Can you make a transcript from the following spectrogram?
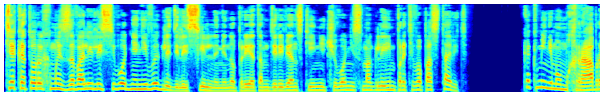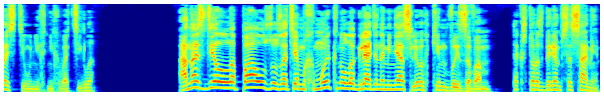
Те, которых мы завалили сегодня, не выглядели сильными, но при этом деревенские ничего не смогли им противопоставить. Как минимум храбрости у них не хватило. Она сделала паузу, затем хмыкнула, глядя на меня с легким вызовом. Так что разберемся сами.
